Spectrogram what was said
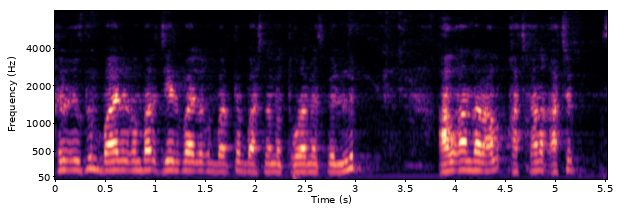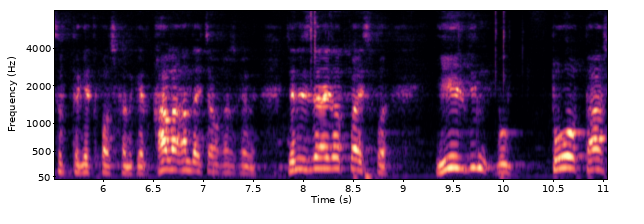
кыргыздын байлыгынын баары жер байлыгынын баары тең башынан туура эмес бөлүнүп алгандар алып качканы качып сыртта кетип калышкан экен каалагандай чалгышкан жана сиздер айтып атпайсызбы элдин бул тоо таш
